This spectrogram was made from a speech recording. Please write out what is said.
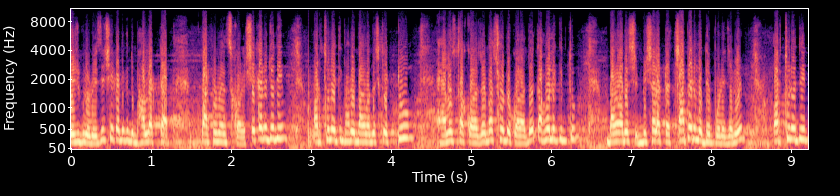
দেশগুলো রয়েছে, সেখানে কিন্তু ভালো একটা পারফরমেন্স করে। সেখানে যদি অর্থনৈতিকভাবে বাংলাদেশকে একটু হেনস্থা করা যায় বা ছোট করা যায়, তাহলে কিন্তু বাংলাদেশ বিশাল একটা চাপের মধ্যে পড়ে যাবে। অর্থনৈতিক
